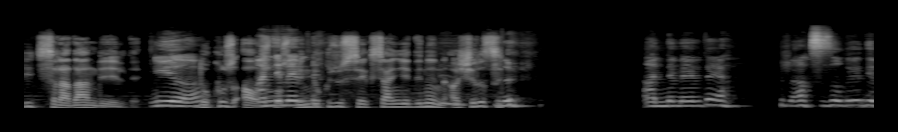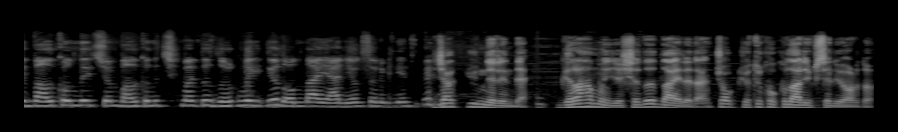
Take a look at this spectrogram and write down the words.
hiç sıradan değildi. Yo. 9 Ağustos Annem evde. 1987'nin aşırı sıcak Dur. Annem evde ya. Rahatsız oluyor diye balkonda içiyorum. Balkona çıkmakta zoruma gidiyor da ondan yani. Yoksa öyle bir niyetim yok. Sıcak günlerinde Graham'ın yaşadığı daireden çok kötü kokular yükseliyordu.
